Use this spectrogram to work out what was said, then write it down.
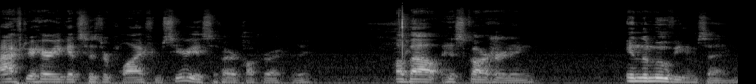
after Harry gets his reply from Sirius, if I recall correctly, about his scar hurting. In the movie, I'm saying.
